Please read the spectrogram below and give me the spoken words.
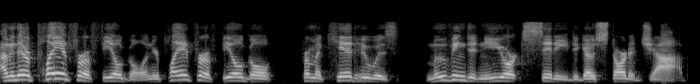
I mean, they were playing for a field goal, and you're playing for a field goal from a kid who was moving to New York City to go start a job.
